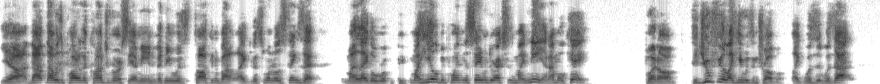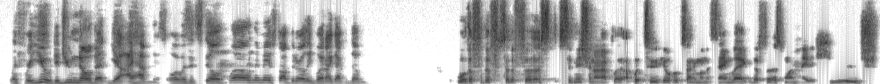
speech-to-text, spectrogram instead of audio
Yeah, that that was a part of the controversy. I mean, Vinny was talking about like this is one of those things that my leg will, my heel will be pointing the same direction as my knee, and I'm okay. But um, did you feel like he was in trouble? Like, was it was that like for you? Did you know that yeah, I have this, or was it still well? They may have stopped it early, but I got the W. Well, the, the so the first submission I played, I put two heel hooks on him on the same leg. The first one made a huge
